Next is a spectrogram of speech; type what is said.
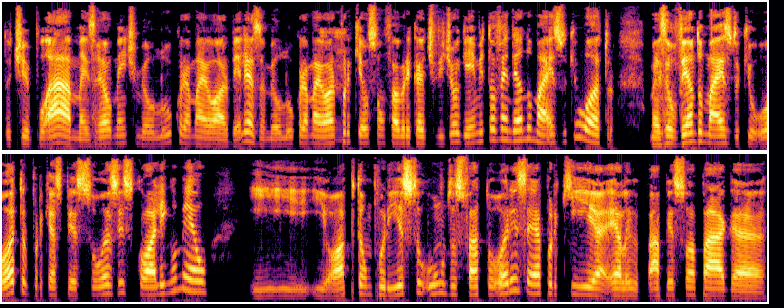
do tipo, ah, mas realmente meu lucro é maior. Beleza, meu lucro é maior hum. porque eu sou um fabricante de videogame e estou vendendo mais do que o outro. Mas eu vendo mais do que o outro porque as pessoas escolhem o meu e, e, optam por isso. Um dos fatores é porque ela, a pessoa paga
